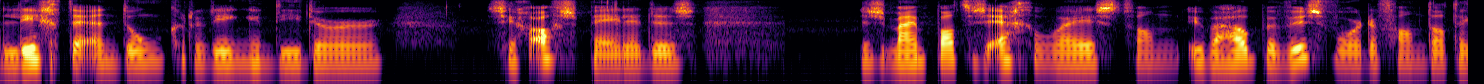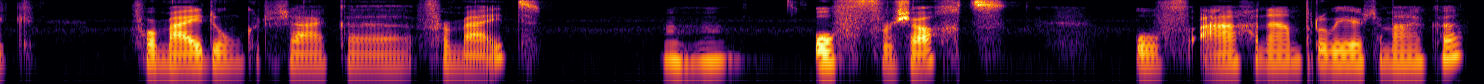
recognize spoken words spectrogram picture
lichte en donkere dingen die er zich afspelen. Dus, dus mijn pad is echt geweest van überhaupt bewust worden van dat ik voor mij donkere zaken vermijd. Mm-hmm. Of verzacht. Of aangenaam probeer te maken.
